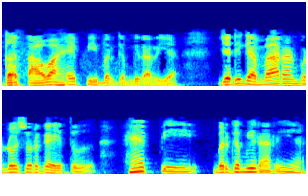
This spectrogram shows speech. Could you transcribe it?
Ketawa happy, bergembira ria. Jadi gambaran penduduk surga itu happy, bergembira ria.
